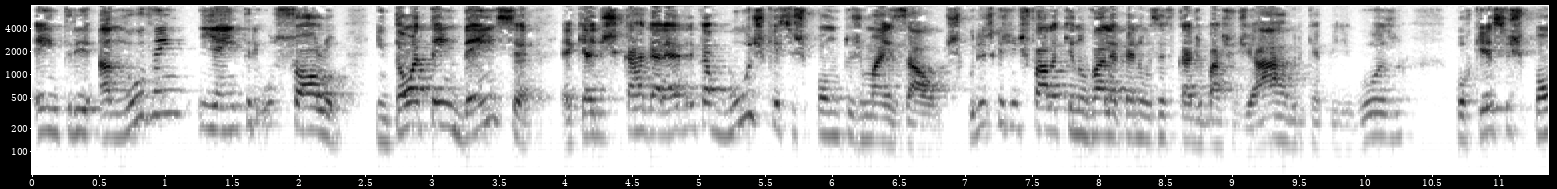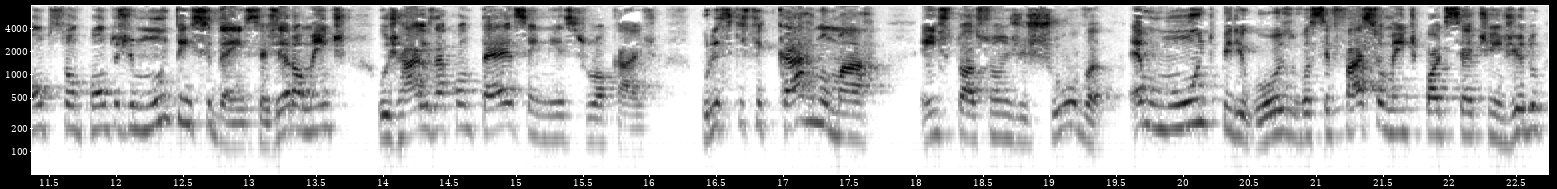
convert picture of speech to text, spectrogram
entre a nuvem e entre o solo. Então a tendência é que a descarga elétrica busque esses pontos mais altos. Por isso que a gente fala que não vale a pena você ficar debaixo de árvore, que é perigoso, porque esses pontos são pontos de muita incidência. Geralmente os raios acontecem nesses locais. Por isso que ficar no mar em situações de chuva é muito perigoso, você facilmente pode ser atingido,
